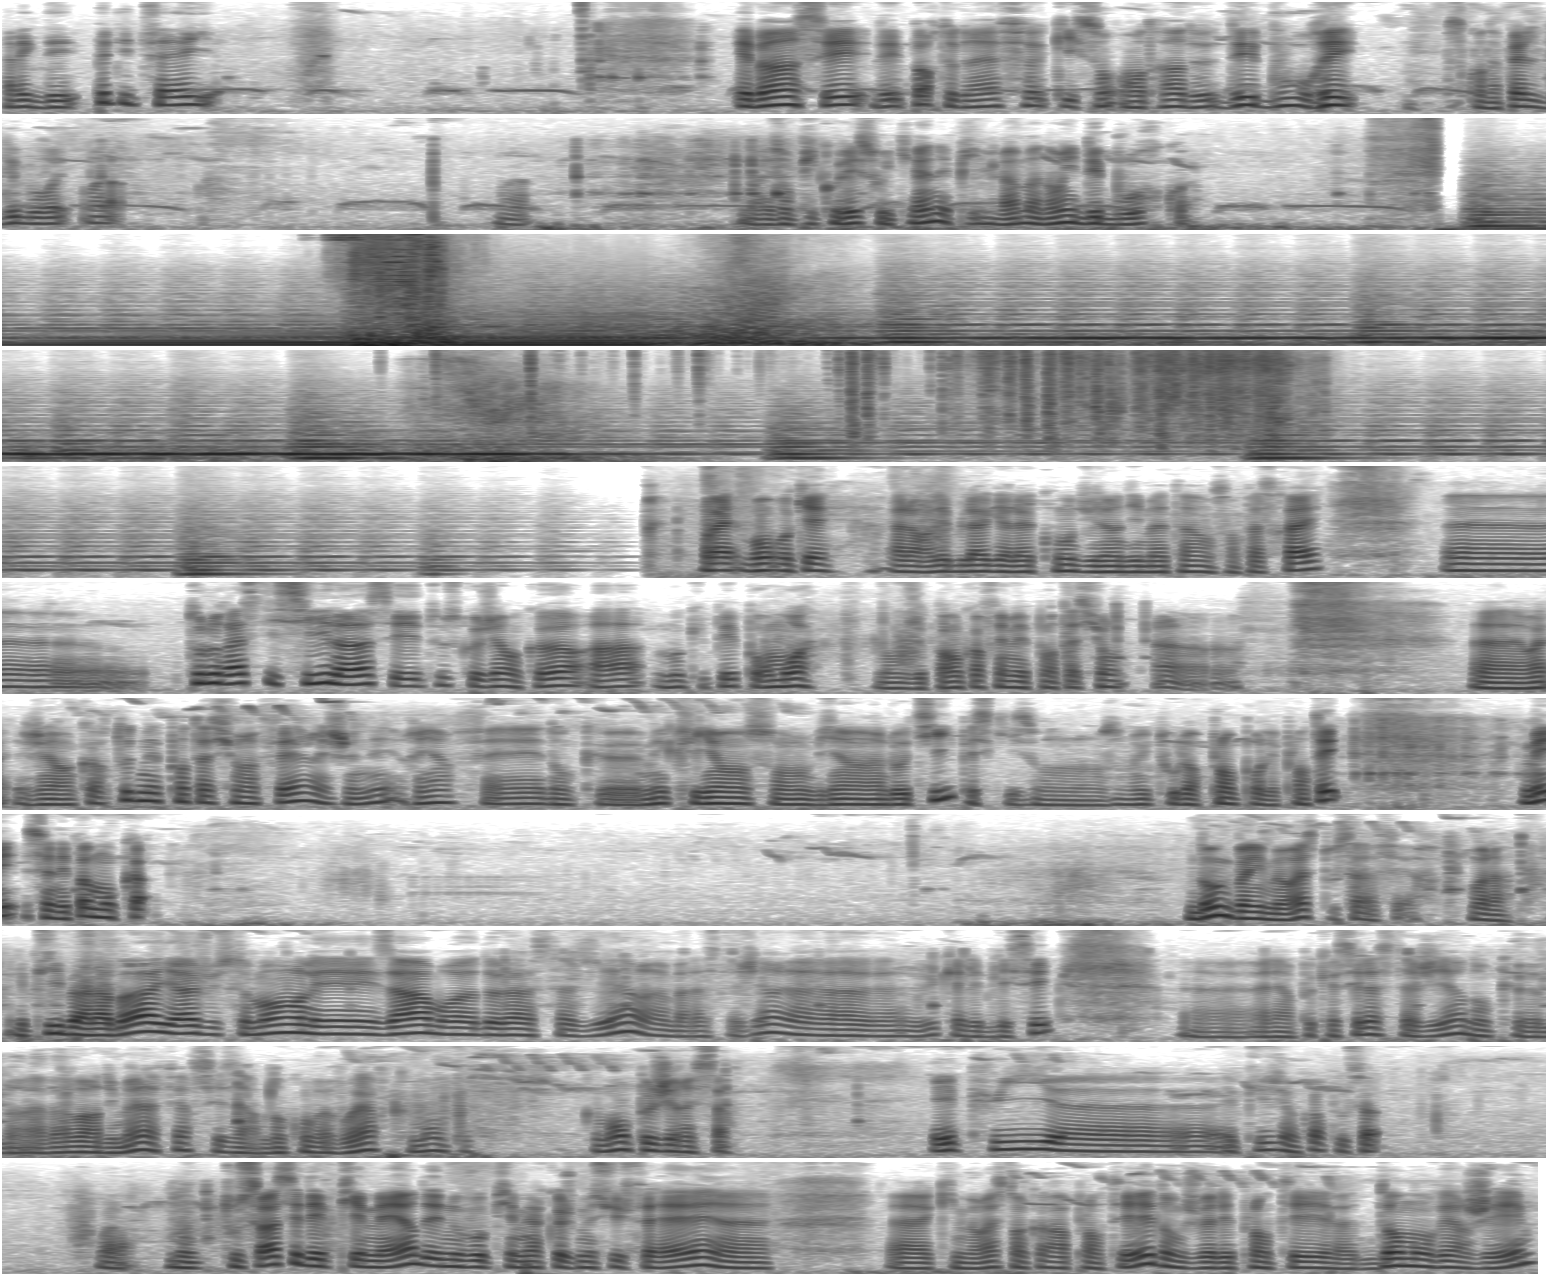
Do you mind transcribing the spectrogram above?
avec des petites feuilles. Et eh ben, c'est des porte-greffes qui sont en train de débourrer. Ce qu'on appelle débourrer. Voilà. voilà. Ils ont picolé ce week-end et puis là, maintenant, ils débourrent, quoi. Ouais, bon, ok. Alors les blagues à la con du lundi matin, on s'en passerait. Euh, tout le reste ici, là, c'est tout ce que j'ai encore à m'occuper pour moi. Donc j'ai pas encore fait mes plantations. Euh, euh, ouais, j'ai encore toutes mes plantations à faire et je n'ai rien fait. Donc mes clients sont bien lotis parce qu'ils ont, ont, eu tous leurs plans pour les planter. Mais ce n'est pas mon cas. Donc bah, il me reste tout ça à faire. Voilà. Et puis bah, là-bas, il y a justement les arbres de la stagiaire. Bah, la stagiaire, euh, vu qu'elle est blessée, euh, elle est un peu cassée la stagiaire, donc euh, bah, elle va avoir du mal à faire ses arbres. Donc on va voir comment on peut, comment on gérer ça. Et puis, et puis j'ai encore tout ça. Voilà. Donc tout ça, c'est des pieds mères, des nouveaux pieds mères que je me suis fait, qui me restent encore à planter. Donc je vais les planter dans mon verger.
